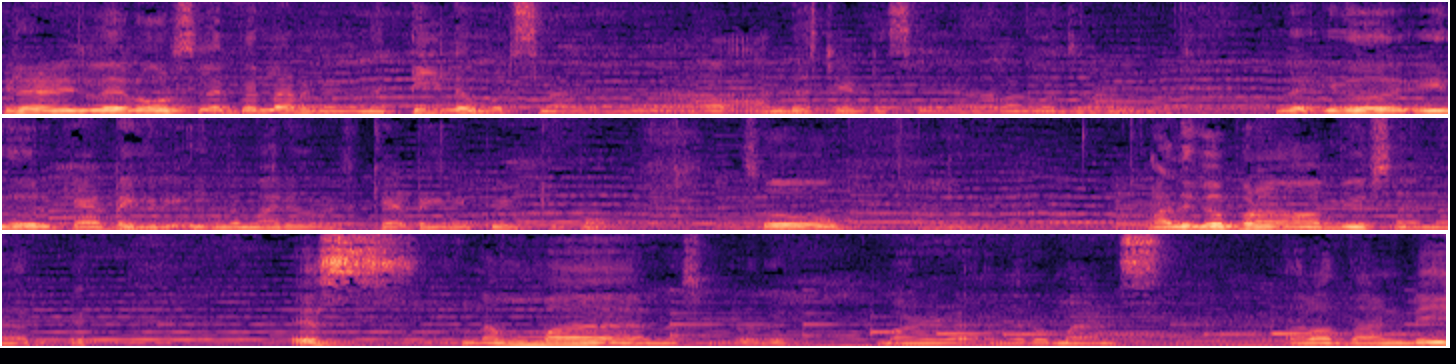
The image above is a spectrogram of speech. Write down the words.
இல்லை இல்லை ஒரு சில பேர்லாம் இருக்காங்க இந்த டீ லவர்ஸ்லாம் இருக்காங்க. அந்த ஸ்டேட்டஸு அதெல்லாம் கொஞ்சம் இந்த இது ஒரு- இது ஒரு கேட்டகரி இந்த மாதிரி ஒரு கேட்டகரி போயிட்டுருக்கோம் ஸோ அதுக்கப்புறம் ஆப்வியஸாக என்ன இருக்குது எஸ் நம்ம என்ன சொல்கிறது மழை அந்த ரொமான்ஸ் அதெல்லாம் தாண்டி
